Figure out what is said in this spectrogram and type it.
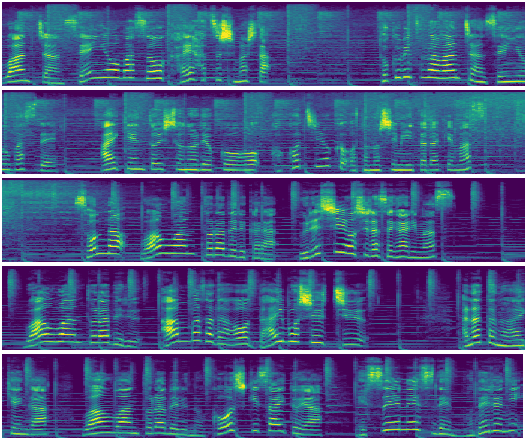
ワンちゃん専用バスを開発しました。特別なワンちゃん専用バスで愛犬と一緒の旅行を心地よくお楽しみいただけます。そんなワンワントラベルから嬉しいお知らせがあります。ワンワントラベルアンバサダーを大募集中。あなたの愛犬がワンワントラベルの公式サイトや SNS でモデルに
